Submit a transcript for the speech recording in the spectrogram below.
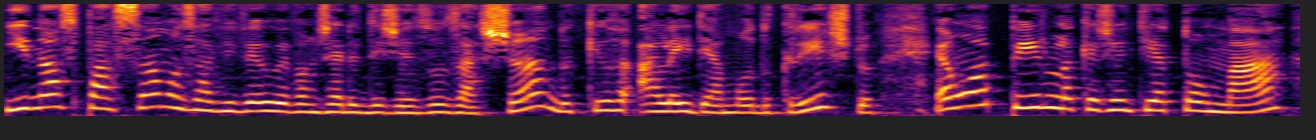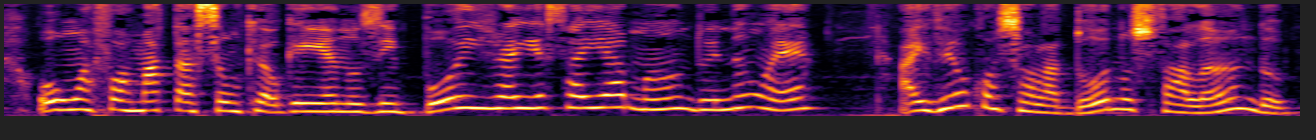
E nós passamos a viver o Evangelho de Jesus achando que a lei de amor do Cristo é uma pílula que a gente ia tomar ou uma formatação que alguém ia nos impor e já ia sair amando, e não é. Aí vem o Consolador nos falando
